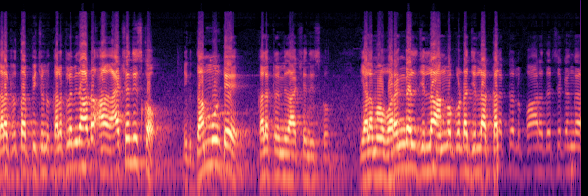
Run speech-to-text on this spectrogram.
కలెక్టర్ తప్పించుండు. కలెక్టర్ మీద ఆర్డర్ ఆ, యాక్షన్ తీసుకో. నీకు దమ్ము ఉంటే కలెక్టర్ మీద యాక్షన్ తీసుకో. ఇలా మా వరంగల్ జిల్లా హన్మకొండ జిల్లా కలెక్టర్లు పారదర్శకంగా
